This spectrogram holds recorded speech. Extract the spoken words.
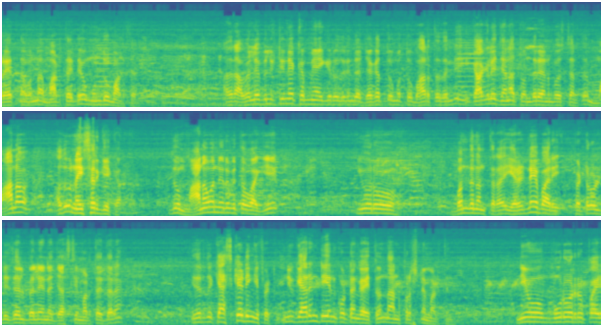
ಪ್ರಯತ್ನವನ್ನು ಮಾಡ್ತಾಯಿದ್ದೇವೆ ಮುಂದೂ ಮಾಡ್ತೇವೆ ಅದರ ಅವೈಲೇಬಿಲಿಟಿನೇ ಕಮ್ಮಿ ಆಗಿರೋದ್ರಿಂದ ಜಗತ್ತು ಮತ್ತು ಭಾರತದಲ್ಲಿ ಈಗಾಗಲೇ ಜನ ತೊಂದರೆ ಅನುಭವಿಸ್ತಾ ಇರ್ತಾರೆ. ಮಾನವ, ಅದು ನೈಸರ್ಗಿಕ. ಇದು ಮಾನವ ನಿರ್ಮಿತವಾಗಿ ಇವರು ಬಂದ ನಂತರ ಎರಡನೇ ಬಾರಿ ಪೆಟ್ರೋಲ್, ಡೀಸೆಲ್ ಬೆಲೆಯನ್ನು ಜಾಸ್ತಿ ಮಾಡ್ತಾ ಇದ್ದಾರೆ. ಇದರದ್ದು ಕ್ಯಾಸ್ಕೇಡಿಂಗ್ ಇಫೆಕ್ಟ್ ನೀವು ಗ್ಯಾರಂಟಿ ಏನು ಕೊಟ್ಟಂಗೆ ಆಯಿತು ಅಂತ ನಾನು ಪ್ರಶ್ನೆ ಮಾಡ್ತೀನಿ. ನೀವು ಮೂರುವರೆ ರೂಪಾಯಿ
